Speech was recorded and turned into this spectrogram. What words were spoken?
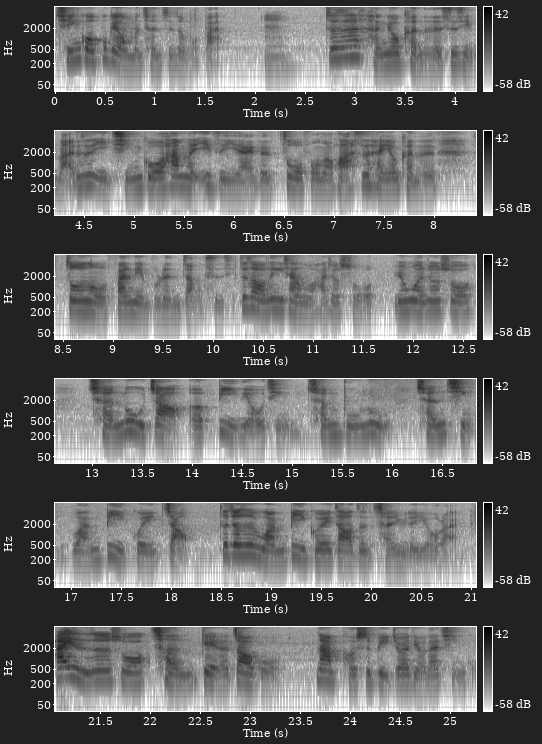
秦国不给我们城池怎么办？嗯，这是很有可能的事情吧？就是以秦国他们一直以来的作风的话，是很有可能做那种翻脸不认账的事情。这时候蔺相如他就说，原文就说。臣入赵而必留秦，臣不入，臣请完璧归赵。这就是“完璧归赵”这成语的由来。他意思就是说，臣给了赵国，那和氏璧就会留在秦国；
